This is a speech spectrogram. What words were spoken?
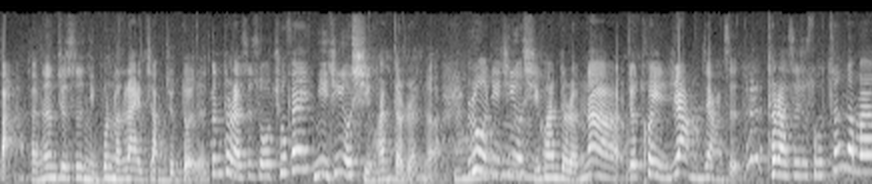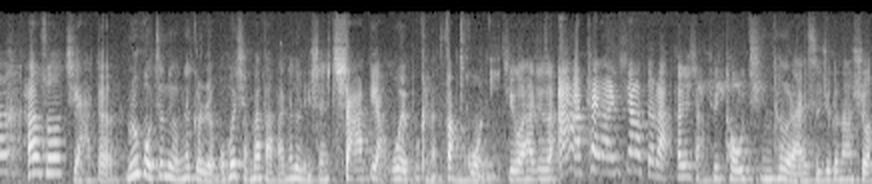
吧？反正就是你不能赖账就对了。”跟特莱斯说：“除非你已经有喜欢的人了，如果你已经有喜欢的人，那就退让这样子。”特莱斯就说：“真的吗？”他就说：“假的。如果真的有那个人，我会想办法把那个女生杀掉，我也不可能放过你。”结果他就说：“啊，开玩玩笑的啦。他就想去偷亲特莱斯，就跟他说：“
